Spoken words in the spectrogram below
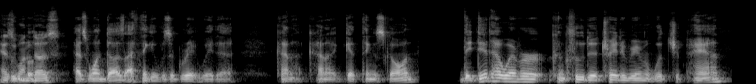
As one does. as one does. I think it was a great way to kind of kind of get things going. They did, however, conclude a trade agreement with Japan,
